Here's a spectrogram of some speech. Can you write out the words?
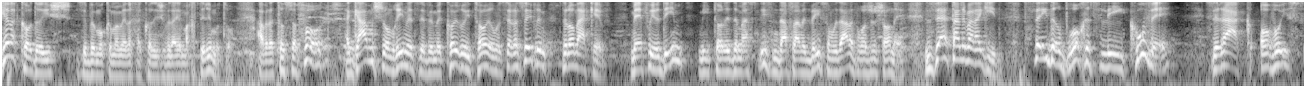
כן הקודש זה במוקם המלך הקודש, ודאי הם מחזירים אותו. אבל התוספות, גם שאומרים את זה ומקוירו תויר ומסר הספרים, זה לא מעכב. מאיפה יודעים? מעיתון דמאס ניסן, דף ל"ב עמוד א' ראש השונה. זה אתה לבא להגיד. סדר ברוכס לעיכובה זה רק אובויס,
